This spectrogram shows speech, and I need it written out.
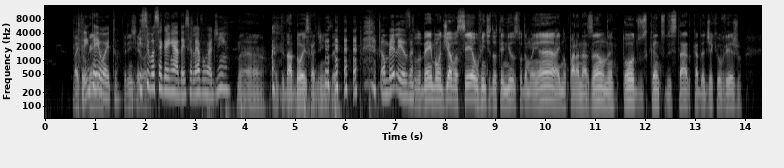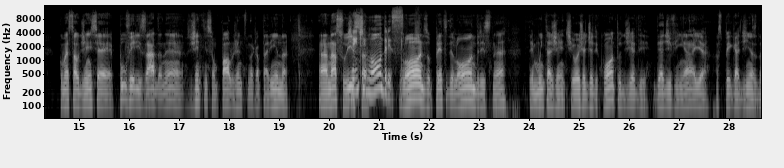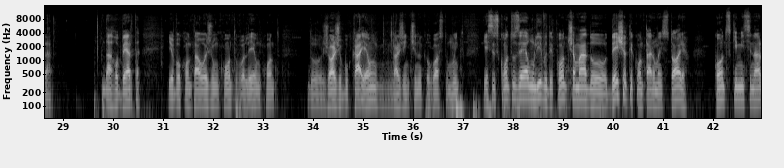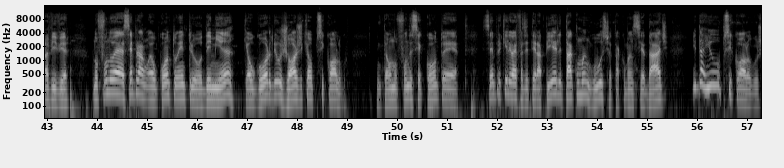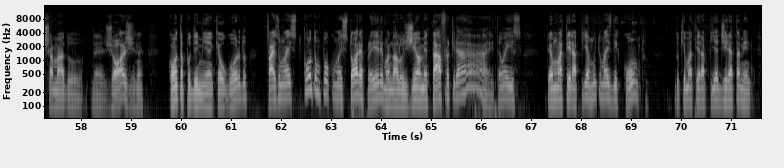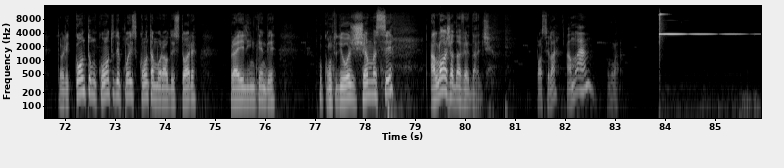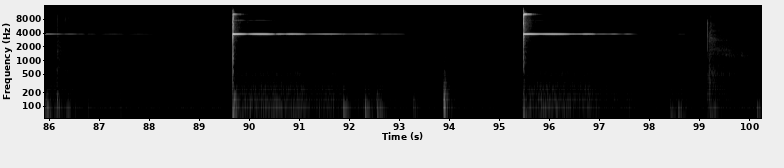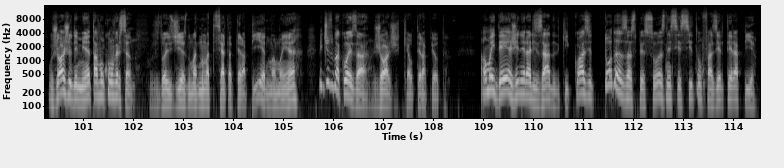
Vai que 38. 38. E se você ganhar, daí você leva o radinho? Não, a gente dá dois radinhos aí. então, beleza. Tudo bem? Bom dia a você, ouvinte do T-News toda manhã, aí no Paranazão, né? Todos os cantos do estado, cada dia que eu vejo como essa audiência é pulverizada, né? Gente em São Paulo, gente na Catarina, ah, na Suíça. Gente em Londres. Londres, o preto de Londres, né? Tem muita gente. Hoje é dia de conto, dia de, de adivinhar aí as pegadinhas da da Roberta. E eu vou contar hoje um conto, vou ler um conto do Jorge Bucay, é um argentino que eu gosto muito. E esses contos é um livro de contos chamado Deixa eu te contar uma história, contos que me ensinaram a viver. No fundo é sempre é o conto entre o Demian, que é o gordo, e o Jorge, que é o psicólogo. Então, no fundo, esse conto é sempre que ele vai fazer terapia, ele tá com uma angústia, tá com uma ansiedade. E daí o psicólogo chamado né, Jorge, né, conta pro Demian, que é o gordo, faz uma conta um pouco uma história para ele, uma analogia, uma metáfora que ele, ah, então é isso. Tem uma terapia muito mais de conto do que uma terapia diretamente. Então ele conta um conto, depois conta a moral da história para ele entender. O conto de hoje chama-se A Loja da Verdade. Posso ir lá? Vamos lá. Vamos lá. O Jorge e o Demian estavam conversando, os dois dias, numa, numa certa terapia, numa manhã. Me diz uma coisa, Jorge, que é o terapeuta. Há uma ideia generalizada de que quase todas as pessoas necessitam fazer terapia.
